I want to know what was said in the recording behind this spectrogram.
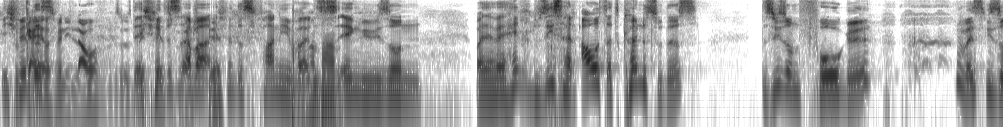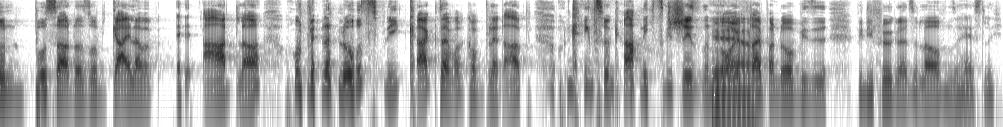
Ich so geil das- aus, wenn die laufen. So Ich finde das aber, ich finde das funny, Bam, weil bam, das ist bam. irgendwie wie so ein, weil du siehst halt aus, als könntest du das. Das ist wie so ein Vogel, weißt du, wie so ein Busser oder so ein geiler Adler. Und wenn er losfliegt, kackt er einfach komplett ab und kriegt so gar nichts geschissen und Ja, läuft ja. einfach nur, wie, sie, wie die Vögel also laufen, so hässlich.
